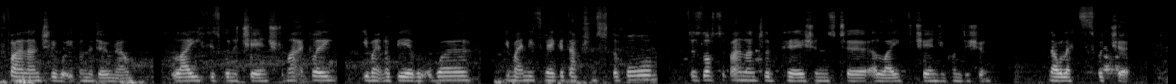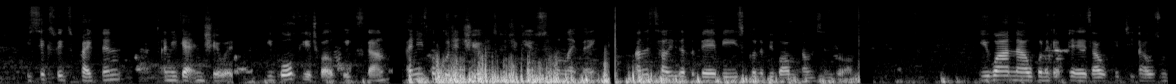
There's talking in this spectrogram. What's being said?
Financially, what you're going to do now, life is going to change dramatically. You might not be able to work, you might need to make adaptations to the home. There's lots of financial implications to a life changing condition. Now let's switch it. You're six weeks pregnant and you get insured. You go for your 12 week scan and you've got good insurance because you've used someone like me. And they tell you that the baby is going to be born Down syndrome. You are now going to get paid out £50,000.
